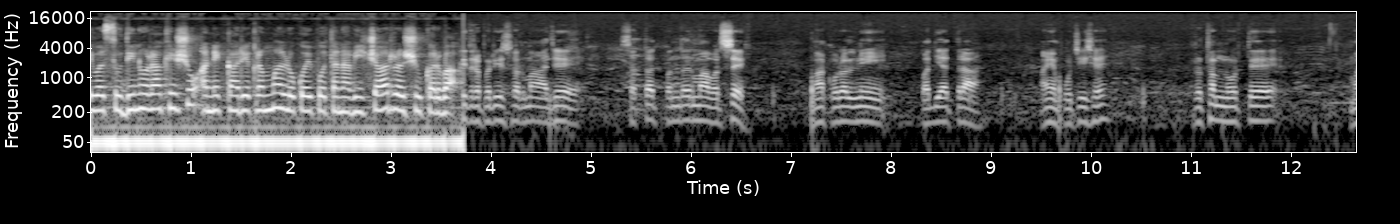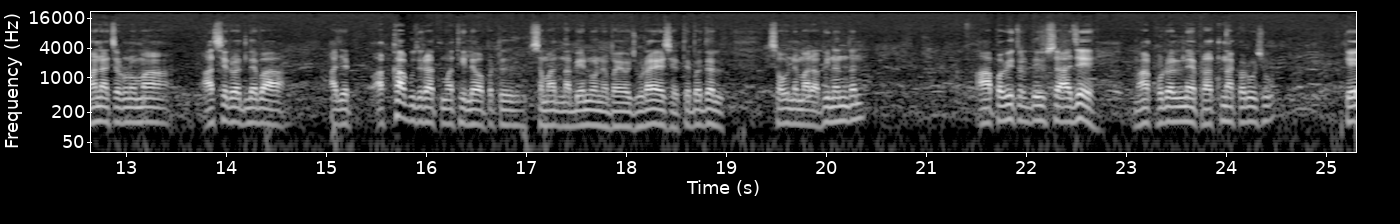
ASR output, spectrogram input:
દિવસ સુધીનો રાખીશું. અનેક કાર્યક્રમમાં લોકોએ પોતાના વિચાર રજૂ કરવા. પરિસરમાં આજે સતત પંદરમા વર્ષે મા ખોડલની પદયાત્રા અહીંયા પહોંચી છે. પ્રથમ નોરતે માના ચરણોમાં આશીર્વાદ લેવા આજે આખા ગુજરાતમાંથી લેવા પટેલ સમાજના બહેનો અને ભાઈઓ જોડાયા છે. તે બદલ સૌને મારા અભિનંદન. આ પવિત્ર દિવસે આજે મા ખોડલને પ્રાર્થના કરું છું કે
